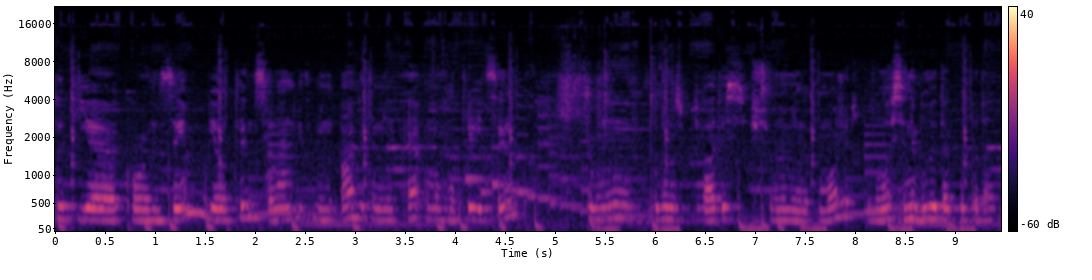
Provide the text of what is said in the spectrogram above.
Тут є коензим, біотин, селен, вітамін А, вітамін Е, омега-3 і цинк. Тому будемо сподіватися, що вони мені допоможуть і волосся не буде так випадати.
